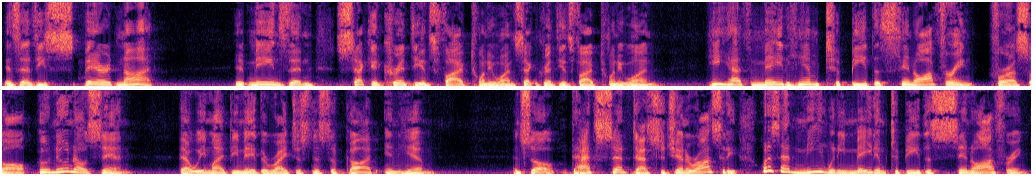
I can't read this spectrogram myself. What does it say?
It says he spared not. It means in 2 Corinthians 5.21, 2 Corinthians 5.21, he hath made him to be the sin offering for us all, who knew no sin, that we might be made the righteousness of God in him. And so that's that's the generosity. What does that mean when he made him to be the sin offering?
